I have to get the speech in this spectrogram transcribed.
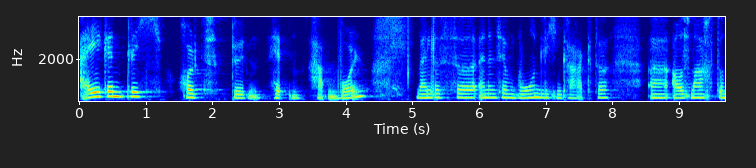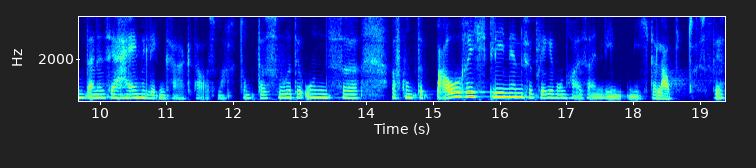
eigentlich Holzböden hätten haben wollen, weil das äh, einen sehr wohnlichen Charakter ausmacht und einen sehr heimeligen Charakter ausmacht. Und das wurde uns aufgrund der Baurichtlinien für Pflegewohnhäuser in Wien nicht erlaubt. Also wir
